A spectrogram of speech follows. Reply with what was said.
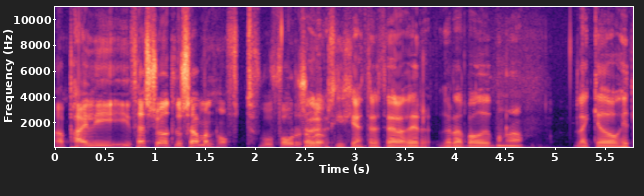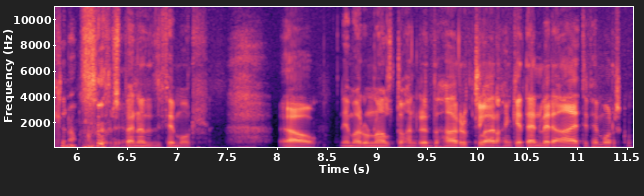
að pæli í, í þessu öllu saman oft og fóru það verður svona kannski skemmtilegt þegar þeir verða báðið búin að leggja það á hilluna. Það spennandi til fimm ár. Já, Nefna Ronaldo, hann reynda það rugglaður að hann geti enn verið aðeins til fimm ár sko.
